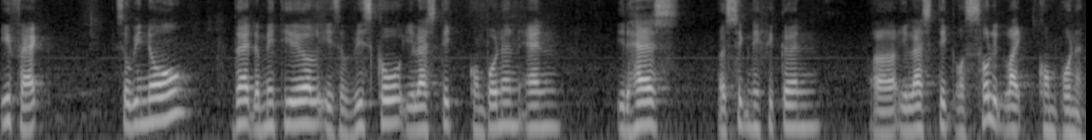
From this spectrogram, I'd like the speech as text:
effect. So we know that the material is a viscoelastic component and it has a significant uh, elastic or solid-like component.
